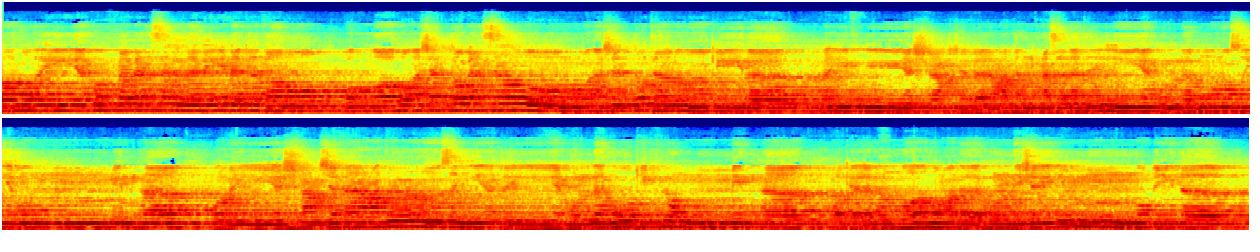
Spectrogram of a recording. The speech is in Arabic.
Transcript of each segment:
الله أن يكف بأس الذين كفروا. والله أشد بأسا وأشد تنكيلا من يشفع شفاعة حسنة يكن له نصيب منها. ومن يشفع شفاعة سيئة يكن له كفل منها. وكان الله على مقيتا.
